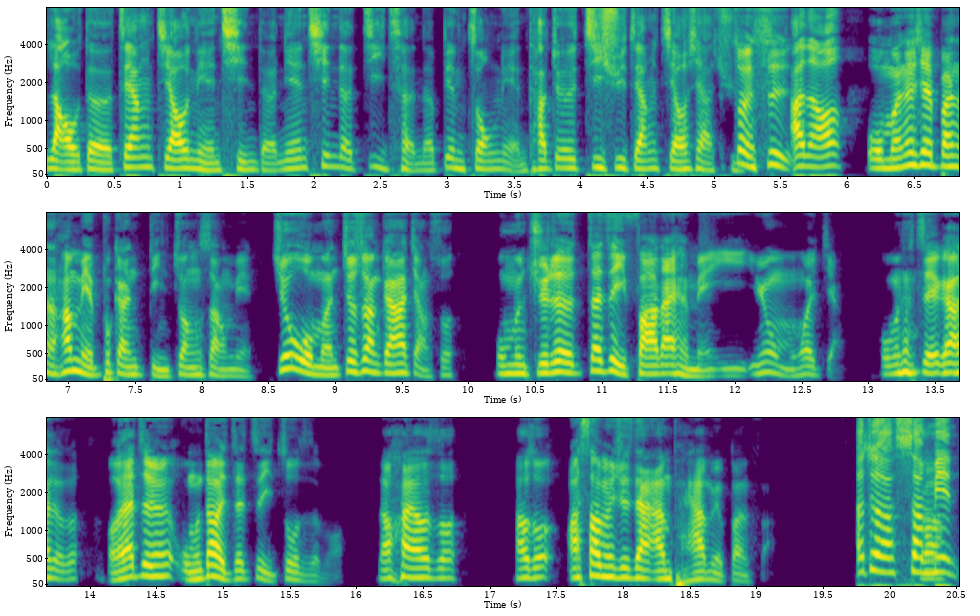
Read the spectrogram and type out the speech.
老的这样教年轻的，年轻的继承了变中年，他就会继续这样教下去。但是啊，然后我们那些班长他们也不敢顶撞上面，就我们就算跟他讲说，我们觉得在这里发呆很没意义，因为我们会讲，我们就直接跟他讲说，我在这边，我们到底在这里做什么？然后他又说，他说啊，上面就这样安排，他没有办法啊。对啊，上面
